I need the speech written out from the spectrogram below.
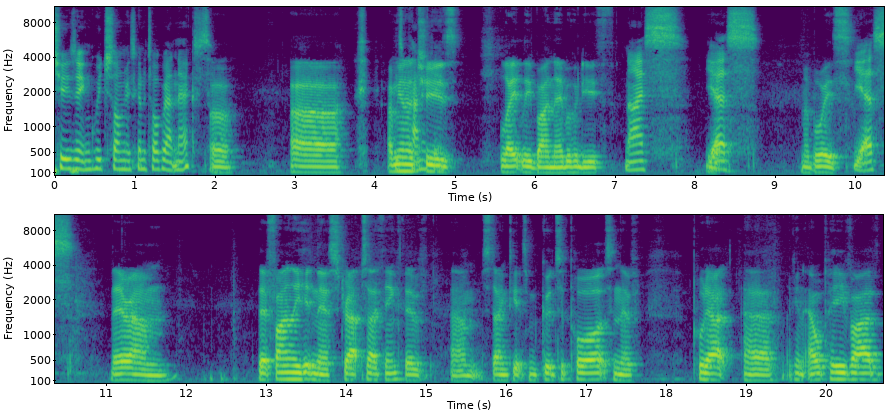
Choosing which song he's going to talk about next. Oh, uh, I'm He's gonna panicking. choose "Lately" by Neighborhood Youth. Nice. Yes. My boys. Yes. They're um, they're finally hitting their straps. I think they've um, starting to get some good supports, and they've put out uh, like an LP vibe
